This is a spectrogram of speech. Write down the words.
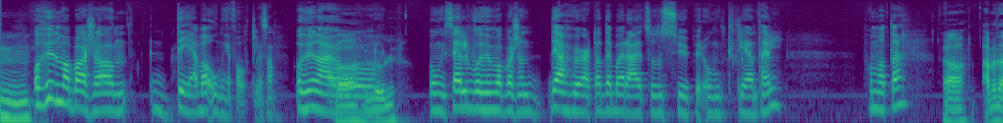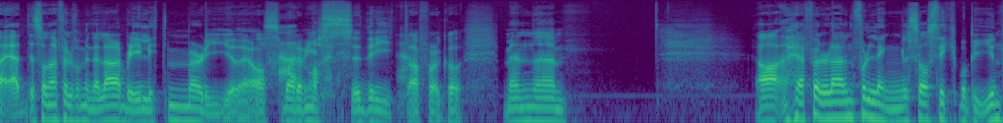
Mm. og hun var bare sånn Det var unge folk, liksom. Og hun er jo Å, ung selv, hvor hun var bare sånn Jeg har hørt at det bare er et sånn superungt klientell, på en måte. Ja, ja men det er, sånn jeg føler for min del, det blir litt mølje, det. Altså, det bare masse drit av folk og Men eh, Ja, jeg føler det er en forlengelse å stikke på byen,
